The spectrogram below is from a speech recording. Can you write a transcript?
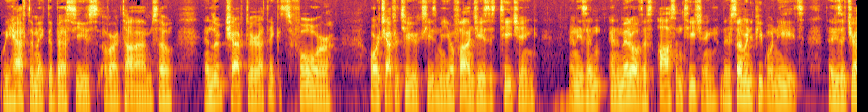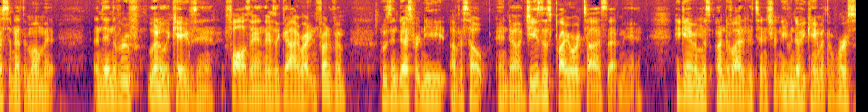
we have to make the best use of our time. So in Luke chapter, I think it's four or chapter two, excuse me, you'll find Jesus teaching and he's in, in the middle of this awesome teaching. There's so many people needs that he's addressing at the moment. And then the roof literally caves in, it falls in. There's a guy right in front of him who's in desperate need of his help. And uh, Jesus prioritized that man. He gave him his undivided attention, even though he came at the worst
